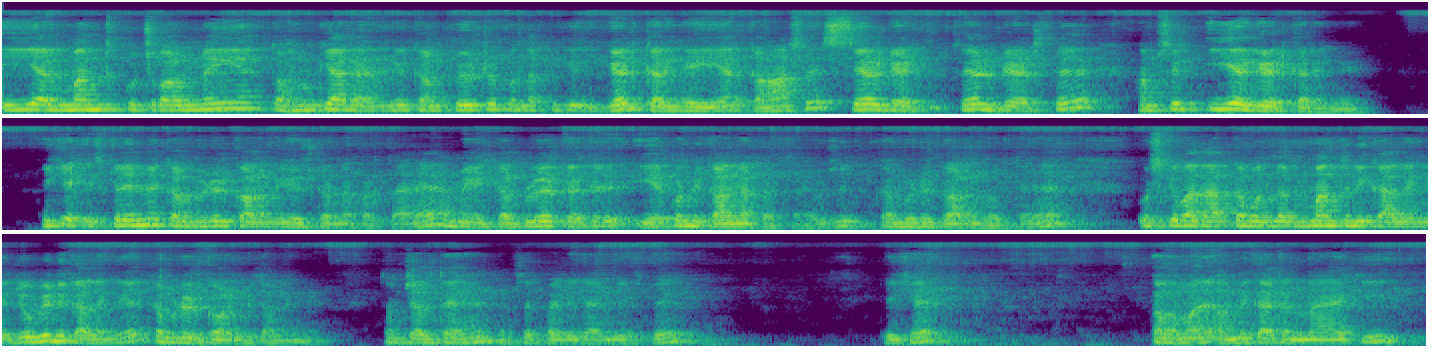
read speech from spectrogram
ईयर मंथ कुछ कॉलम नहीं है तो हम क्या करेंगे? कंप्यूटर मतलब गेट करेंगे ईयर कहाँ से? सेल डेट सेल डेट से हम सिर्फ़ ईयर गेट करेंगे। ठीक है? इसके लिए हमें कंप्यूटर कॉलम यूज़ करना पड़ता है। हमें कैलकुलेट करके ईयर को निकालना पड़ता है। उसे कंप्यूटर कॉलम बोलते हैं। उसके बाद आपका मतलब मंथ निकालेंगे, जो भी निकालेंगे कंप्यूटर कॉलम निकालेंगे। तो हम चलते हैं। सबसे पहले जाएँगे इस पर ठीक है? अब हमारे, हमें क्या करना है कि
